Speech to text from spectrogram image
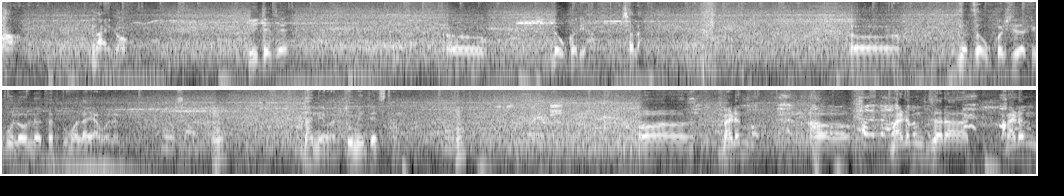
हां नायगाव. मी इथेच आहे. लवकर या. चला. जर चौकशीसाठी बोलावलं तर तुम्हाला यावं लागेल. हो हं? धन्यवाद. तुम्ही तेच थांबा. हं? मॅडम मॅडम जरा मॅडम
